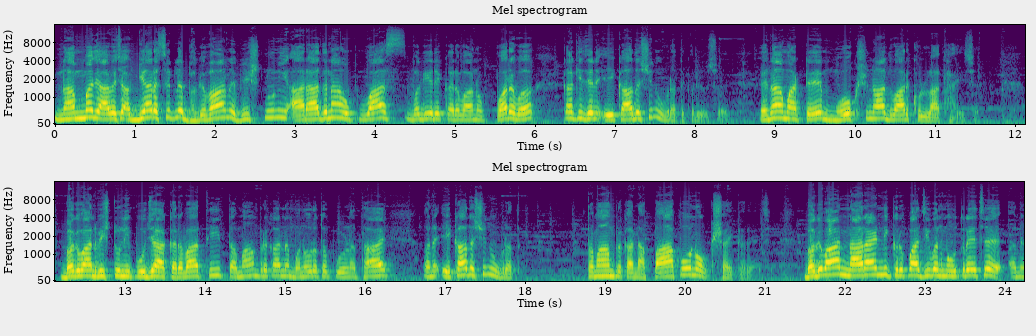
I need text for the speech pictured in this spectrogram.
નામમાં જ આવે છે અગિયારસ એટલે ભગવાન વિષ્ણુની આરાધના, ઉપવાસ વગેરે કરવાનો પર્વ, કારણ કે જેને એકાદશીનું વ્રત કર્યું છે. એના માટે મોક્ષના દ્વાર ખુલ્લા થાય છે. ભગવાન વિષ્ણુની પૂજા કરવાથી તમામ પ્રકારના મનોરથો પૂર્ણ થાય અને એકાદશીનું વ્રત તમામ પ્રકારના પાપોનો ક્ષય કરે છે. ભગવાન નારાયણની કૃપા જીવનમાં ઉતરે છે અને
